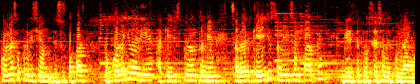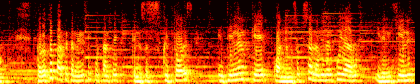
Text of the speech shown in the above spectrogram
con la supervisión de sus papás, lo cual ayudaría a que ellos puedan también saber que ellos también son parte de este proceso de cuidado. Por otra parte, también es importante que nuestros suscriptores entiendan que cuando nosotros hablamos del cuidado y de la higiene,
